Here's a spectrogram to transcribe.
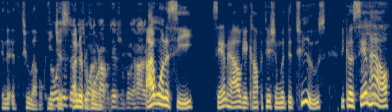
in the, the two level. He so just underperformed. competition between I want to see Sam Howell get competition with the twos because Sam Howell,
